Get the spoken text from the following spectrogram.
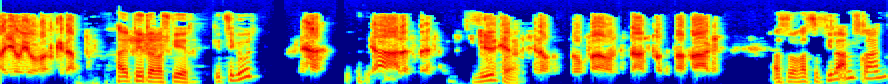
Hi Jojo, was geht ab? Hi Peter, was geht? Geht's dir gut? Ja, ja alles bestens. Ich chill hier ein bisschen auf dem Sofa und beantworte ein paar Fragen. Achso, hast du viele Anfragen?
